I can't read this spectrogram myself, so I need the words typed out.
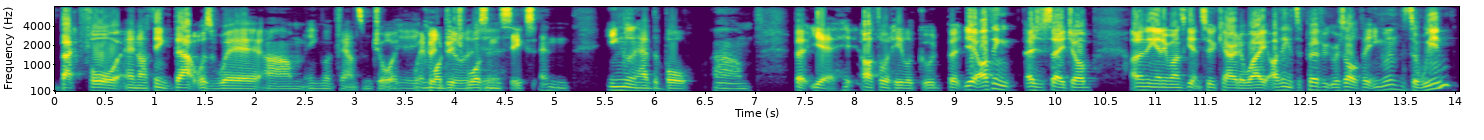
back four. And I think that was where um, England found some joy Yeah, when Modric it, was in the six and England had the ball. Um, but yeah, I thought he looked good. But yeah, I think, as you say, Job, I don't think anyone's getting too carried away. I think it's a perfect result for England. It's a win,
